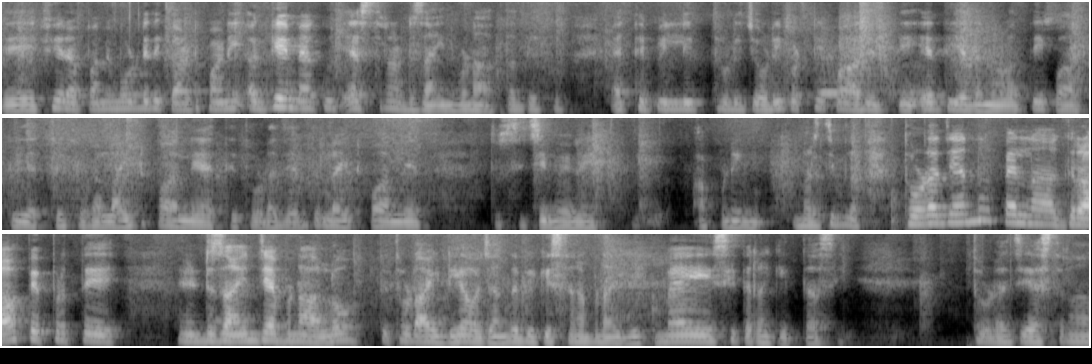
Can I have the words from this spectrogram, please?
ਤੇ ਫਿਰ ਆਪਾਂ ਨੇ ਮੋਢੇ ਦੀ ਕਾਟ ਪਾਣੀ, ਅੱਗੇ ਮੈਂ ਕੁਝ ਇਸ ਤਰ੍ਹਾਂ ਡਿਜ਼ਾਈਨ ਬਣਾਤਾ, ਦੇਖੋ। ਇੱਥੇ ਪੀਲੀ ਥੋੜੀ ਚੌੜੀ ਪੱਟੀ ਪਾ ਦਿੱਤੀ, ਇਹਦੀ ਇਹਦੇ ਨਾਲ ਅੱਧੀ ਪਾਤੀ ਇੱਥੇ ਥੋੜਾ ਲਾਈਟ ਪਾ ਲਿਆ, ਇੱਥੇ ਥੋੜਾ ਜਿਹਾ ਇੱਧਰ ਲਾਈਟ ਪਾ ਲਿਆ। ਤੁਸੀਂ ਜਿਵੇਂ ਵੀ ਆਪਣੀ ਮਰਜ਼ੀ ਬਣਾ ਥੋੜਾ ਜਿਹਾ ਨਾ ਪਹਿਲਾਂ ਗ੍ਰਾਫ ਪੇਪਰ ਤੇ ਡਿਜ਼ਾਈਨ ਜਿਹਾ ਬਣਾ ਲਓ ਤੇ ਥੋੜਾ ਆਈਡੀਆ ਹੋ ਜਾਂਦਾ ਵੀ ਕਿਸ ਤਰ੍ਹਾਂ ਬਣਾਈਏ। ਮੈਂ ਇਸੇ ਤਰ੍ਹਾਂ ਕੀਤਾ ਸੀ। ਥੋੜਾ ਜਿਹਾ ਇਸ ਤਰ੍ਹਾਂ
